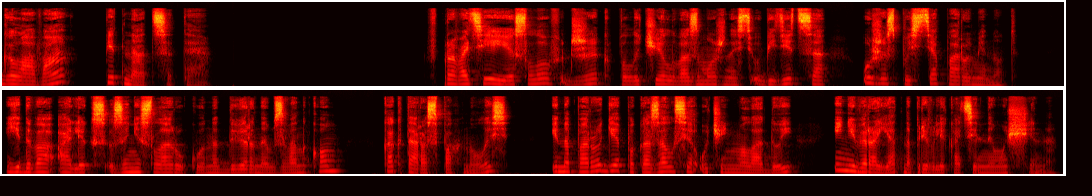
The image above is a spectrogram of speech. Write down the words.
Глава 15 В правоте ее слов Джек получил возможность убедиться уже спустя пару минут. Едва Алекс занесла руку над дверным звонком, как та распахнулась, и на пороге показался очень молодой и невероятно привлекательный мужчина.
